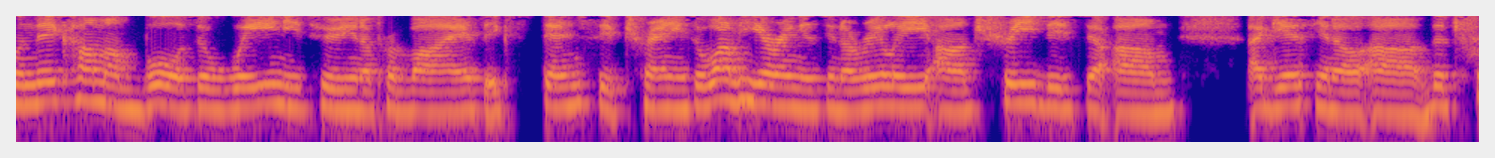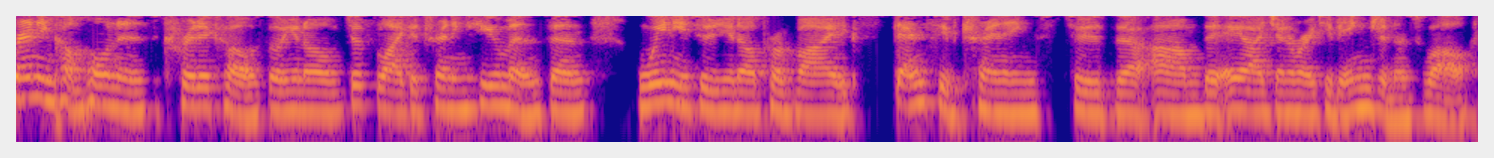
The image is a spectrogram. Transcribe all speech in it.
when they come on board, so we need to, you know, provide extensive training. So what I'm hearing is, you know, really uh, treat this, um, I guess, you know, uh, the training component is critical. So, you know, just like training humans and we need to, you know, provide extensive trainings to the, um, the AI generative engine as well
